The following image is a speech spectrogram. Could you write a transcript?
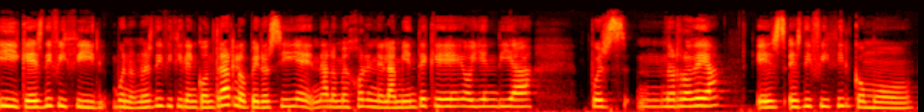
y que es difícil, bueno, no es difícil encontrarlo, pero sí a lo mejor en el ambiente que hoy en día pues nos rodea es, es difícil como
